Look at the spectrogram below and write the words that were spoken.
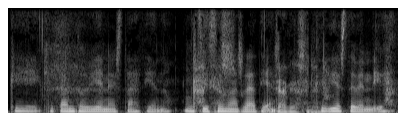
que, que, tanto bien está haciendo. Muchísimas gracias. Gracias, Que Dios te bendiga.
